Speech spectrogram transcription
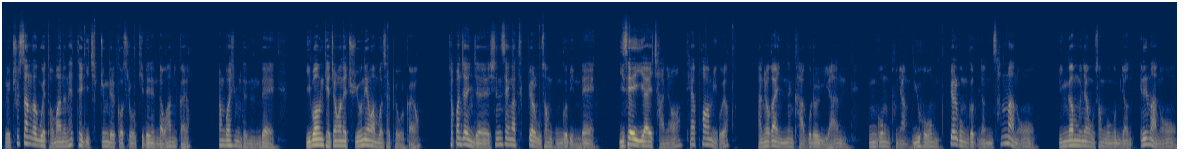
그리고 출산 가구에 더 많은 혜택이 집중될 것으로 기대된다고 하니까요. 참고하시면 되는데, 이번 개정안의 주요 내용 한번 살펴볼까요? 첫 번째는 이제 신생아 특별 우선 공급인데, 2세 이하의 자녀, 태아 포함이고요. 자녀가 있는 가구를 위한 공공 분양, 유홈 특별 공급 연 3만 호, 민간 분양 우선 공급 연 1만 호,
